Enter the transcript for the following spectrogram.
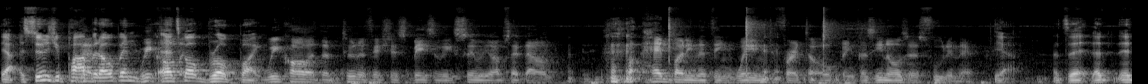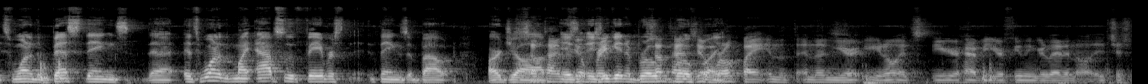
yeah, as soon as you pop That- it open, we call that's it- called broke bite. We call it the tuna fish is basically swimming upside down, but headbutting the thing, waiting for it to open because he knows there's food in there. Yeah, that's it. That, it's one of the best things that it's one of my absolute favorite things about our job is, you'll is you break- getting a broke sometimes broke you'll bite. broke bite, and, the, and then you're you know it's you're heavy, you're feeling your lead, and all it's just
